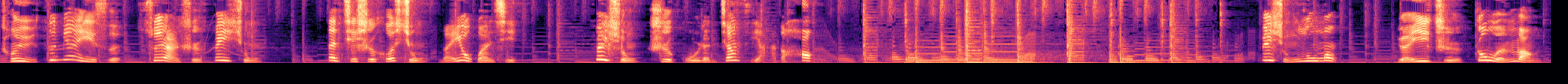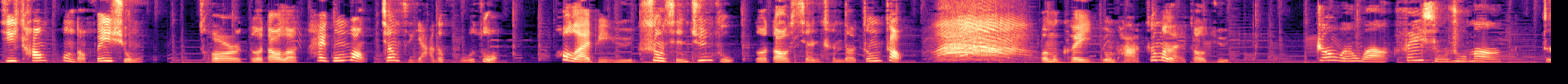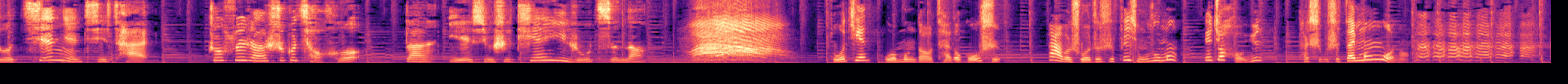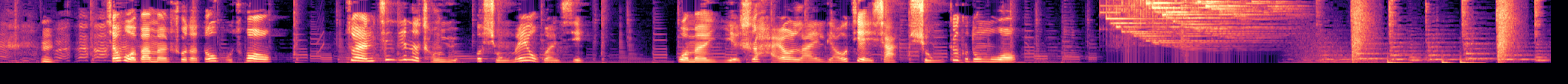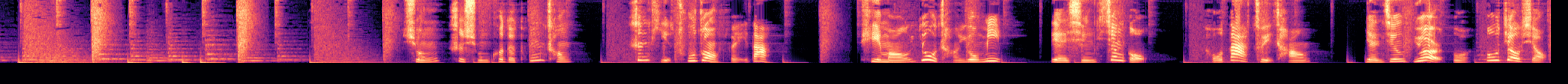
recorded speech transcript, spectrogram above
成语字面意思虽然是飞熊，但其实和熊没有关系。飞熊是古人姜子牙的号。飞熊入梦，原意指周文王姬昌梦到飞熊。从而得到了太公望姜子牙的辅佐，后来比喻圣贤君主得到贤臣的征兆。我们可以用它这么来造句：周文王飞熊入梦，得千年奇才。这虽然是个巧合，但也许是天意如此呢。昨天我梦到踩到狗屎，爸爸说这是飞熊入梦，要交好运，他是不是在蒙我呢？嗯。小伙伴们说的都不错哦，虽然今天的成语和熊没有关系，我们也是还要来了解一下熊这个动物哦。熊是熊科的通称，身体粗壮肥大，体毛又长又密，脸型像狗，头大嘴长。眼睛与耳朵都较小，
